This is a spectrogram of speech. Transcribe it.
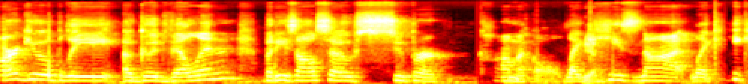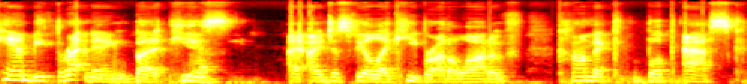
arguably a good villain, but he's also super comical. Like Yeah. he's not like he can be threatening, but he's I, I just feel like he brought a lot of comic book esque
